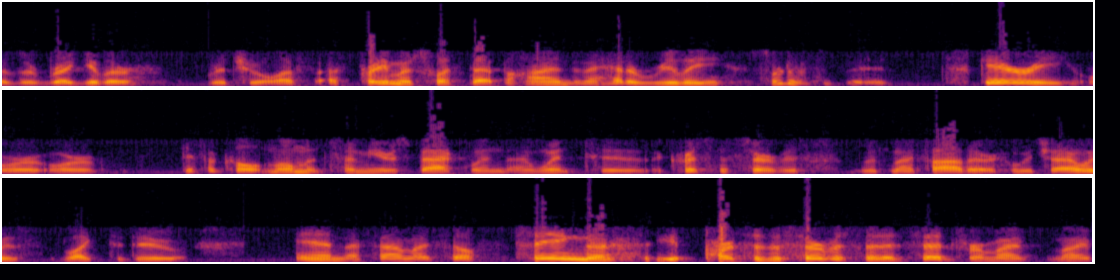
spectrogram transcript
as a regular ritual. I've, I've pretty much left that behind, and I had a really sort of scary or or difficult moment some years back when I went to a Christmas service with my father, which I always like to do, and I found myself saying the parts of the service that I'd said for my my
